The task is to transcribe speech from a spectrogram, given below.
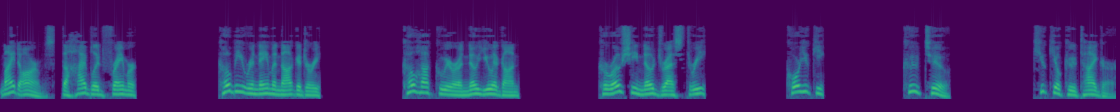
Knight Arms, The Hybrid Framer Kobe Rene Monogatari Kohakuira no Yuagon Kuroshi no Dress 3 Koryuki Ku 2 Kyukyoku Tiger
